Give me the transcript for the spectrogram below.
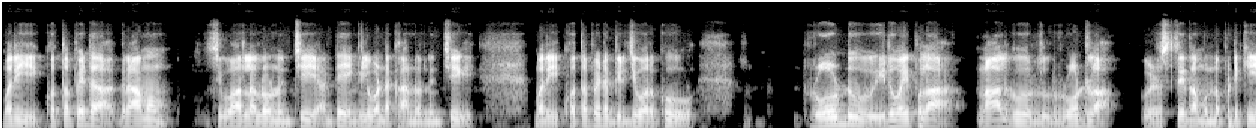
మరి కొత్తపేట గ్రామం శివార్లలో నుంచి అంటే ఎంగిలిబండ కానూరు నుంచి మరి కొత్తపేట బ్రిడ్జి వరకు రోడ్డు ఇరువైపులా నాలుగు రోడ్ల విస్తీర్ణం ఉన్నప్పటికీ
